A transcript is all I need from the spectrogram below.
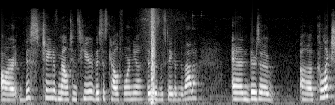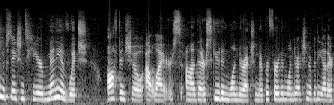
are this chain of mountains here. This is California. This is the state of Nevada. And there's a, a collection of stations here, many of which often show outliers uh, that are skewed in one direction. They're preferred in one direction over the other.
